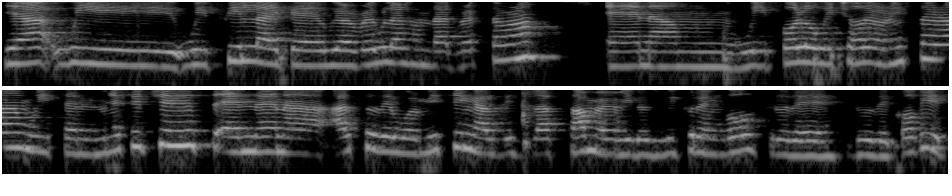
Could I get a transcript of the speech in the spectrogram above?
Yeah we we feel like uh, we are regulars on that restaurant and um, we follow each other on instagram we send messages and then uh, also they were missing us this last summer because we couldn't go through the through the covid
